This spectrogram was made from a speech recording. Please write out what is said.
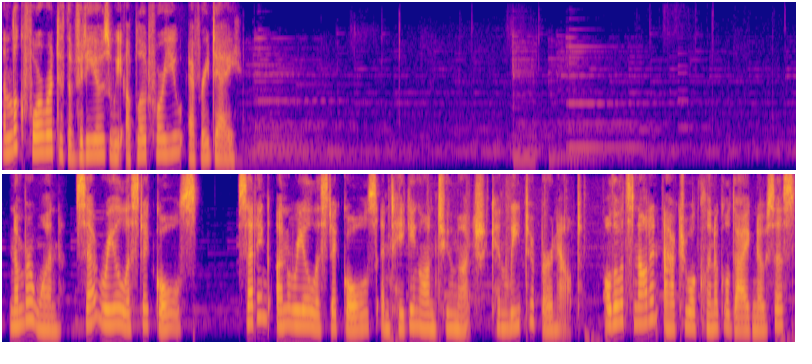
and look forward to the videos we upload for you every day. Number 1. Set realistic goals. Setting unrealistic goals and taking on too much can lead to burnout. Although it's not an actual clinical diagnosis,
